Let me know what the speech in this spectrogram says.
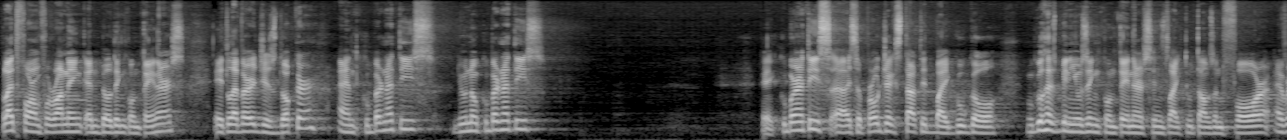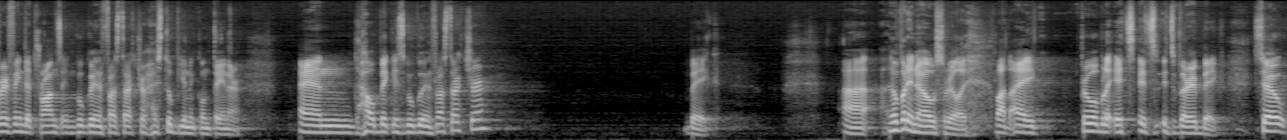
platform for running and building containers. It leverages Docker and Kubernetes. Do you know Kubernetes? Okay, Kubernetes uh, is a project started by Google. Google has been using containers since like 2004. Everything that runs in Google infrastructure has to be in a container. And how big is Google infrastructure? Big. Uh, nobody knows really, but I probably it's, it's, it's very big. So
